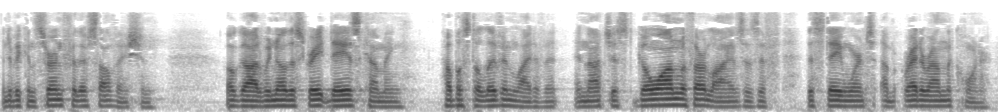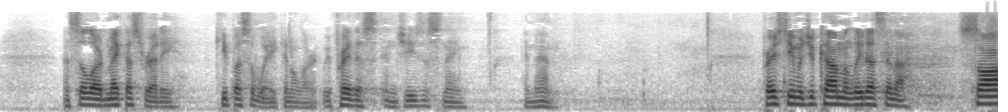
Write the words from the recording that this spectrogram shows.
and to be concerned for their salvation. Oh God, we know this great day is coming. Help us to live in light of it and not just go on with our lives as if this day weren't um, right around the corner. And so, Lord, make us ready. Keep us awake and alert. We pray this in Jesus' name. Amen. Praise team, would you come and lead us in a song?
